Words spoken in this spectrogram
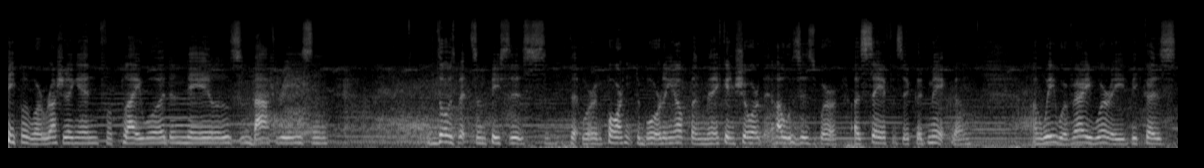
people were rushing in for plywood and nails and batteries and those bits and pieces that were important to boarding up and making sure the houses were as safe as you could make them. And we were very worried because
